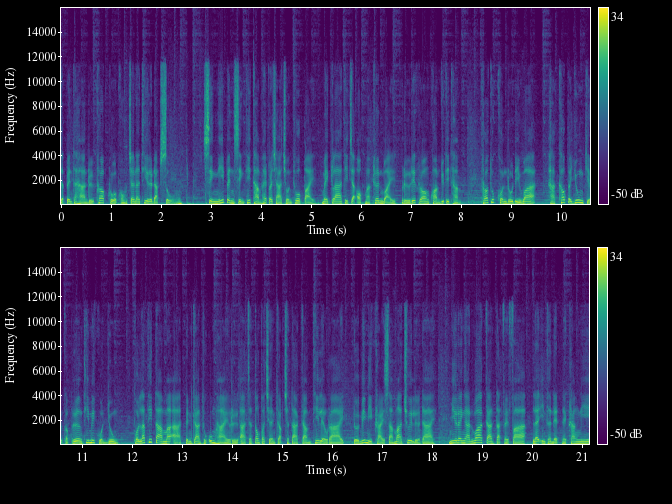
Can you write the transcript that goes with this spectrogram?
จะเป็นทหารหรือครอบครัวของเจ้าหน้าที่ระดับสูง สิ่งนี้เป็นสิ่งที่ทำให้ประชาชนทั่วไป ไม่กล้าที่จะออกมาเคลื่อนไหว หรือเรียกร้องความยุติธรรม เพราะทุกคนรู้ดีว่าหากเข้าไปยุ่งเกี่ยวกับเรื่องที่ไม่ควรยุ่ง ผลลัพธ์ที่ตามมาอาจเป็นการถูกอุ้มหาย หรืออาจจะต้องเผชิญกับชะตากรรมที่เลวร้าย โดยไม่มีใครสามารถช่วยเหลือได้ มีรายงานว่าการตัดไฟฟ้าและอินเทอร์เน็ตในครั้งนี้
